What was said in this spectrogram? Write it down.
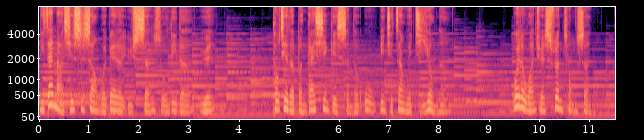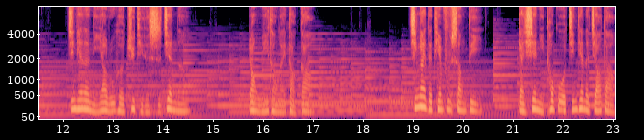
你在哪些事上违背了与神所立的约，偷窃了本该献给神的物，并且占为己有呢？为了完全顺从神，今天的你要如何具体的实践呢？让我们一同来祷告，亲爱的天父上帝，感谢你透过今天的教导，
